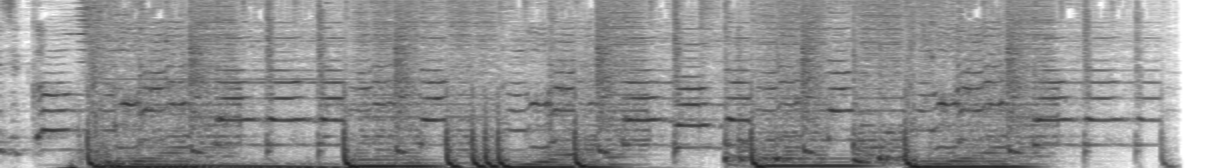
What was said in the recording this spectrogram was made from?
easy go.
